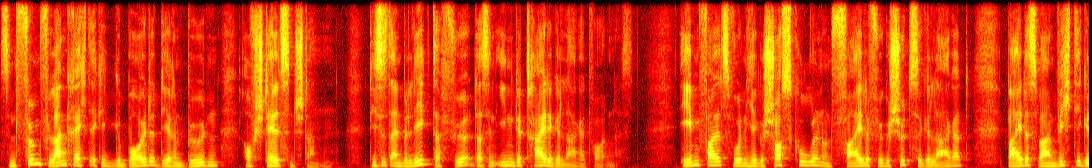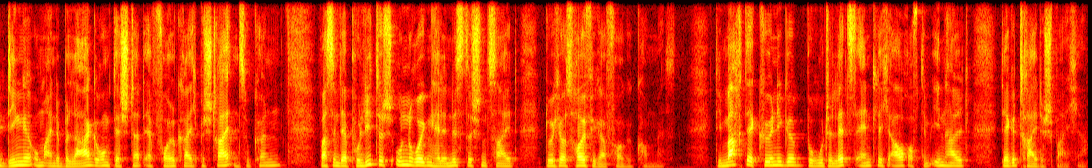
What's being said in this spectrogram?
Es sind fünf langrechteckige Gebäude, deren Böden auf Stelzen standen. Dies ist ein Beleg dafür, dass in ihnen Getreide gelagert worden ist. Ebenfalls wurden hier Geschosskugeln und Pfeile für Geschütze gelagert. Beides waren wichtige Dinge, um eine Belagerung der Stadt erfolgreich bestreiten zu können, was in der politisch unruhigen hellenistischen Zeit durchaus häufiger vorgekommen ist. Die Macht der Könige beruhte letztendlich auch auf dem Inhalt der Getreidespeicher.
